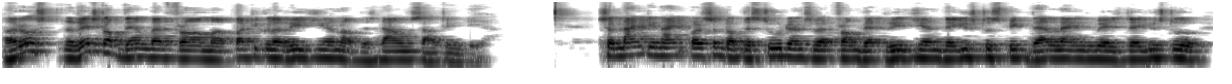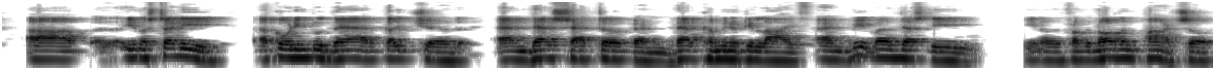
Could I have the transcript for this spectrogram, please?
The rest of them were from a particular region of this down south India. So 99% of the students were from that region. They used to speak their language. They used to, uh, you know, study according to their culture and their setup and their community life. And we were just the, you know, from the northern part. So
